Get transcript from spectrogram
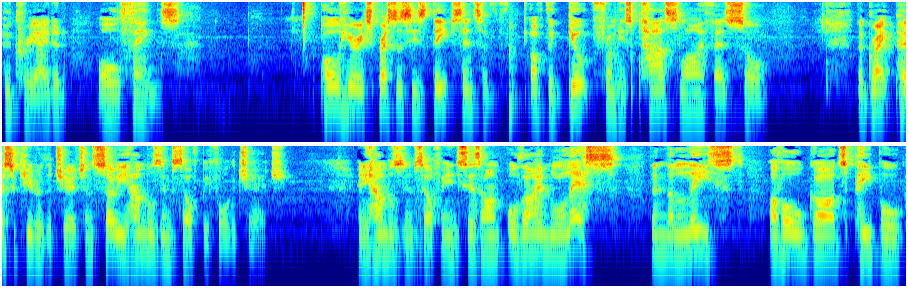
who created all things. Paul here expresses his deep sense of, of the guilt from his past life as Saul, the great persecutor of the church, and so he humbles himself before the church. And he humbles himself and he says, Although I am less than the least of all God's people,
